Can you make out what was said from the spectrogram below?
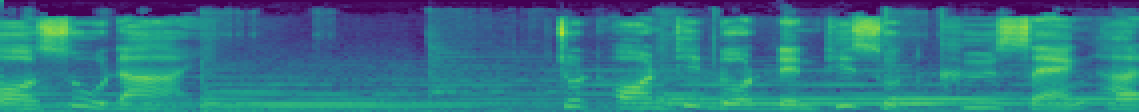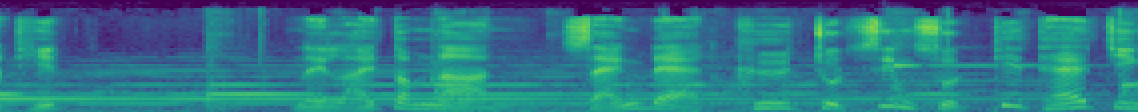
ต่อสู้ได้ จุดอ่อนที่โดดเด่นที่สุดคือแสงอาทิตย์ ในหลายตำนาน แสงแดดคือจุดสิ้นสุดที่แท้จริง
